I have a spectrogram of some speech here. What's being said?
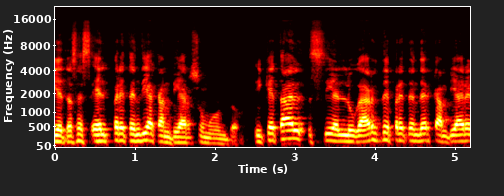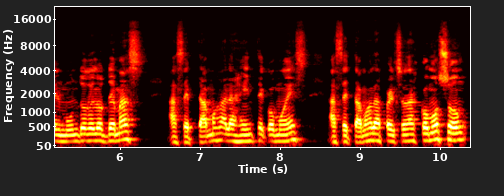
y entonces él pretendía cambiar su mundo. ¿Y qué tal si en lugar de pretender cambiar el mundo de los demás, aceptamos a la gente como es, aceptamos a las personas como son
